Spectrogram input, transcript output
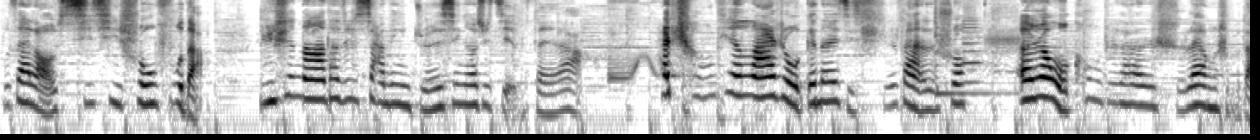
不再老吸气收腹的，于是呢，他就下定决心要去减肥啦，还成天拉着我跟他一起吃饭，说，呃，让我控制他的食量什么的。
